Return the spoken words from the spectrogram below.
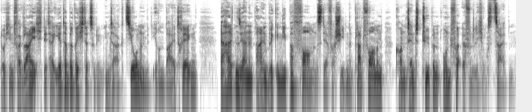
Durch den Vergleich detaillierter Berichte zu den Interaktionen mit Ihren Beiträgen erhalten Sie einen Einblick in die Performance der verschiedenen Plattformen, Content-Typen und Veröffentlichungszeiten.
